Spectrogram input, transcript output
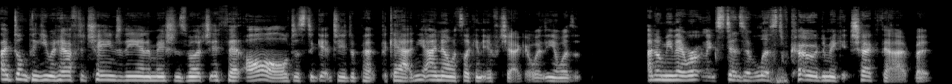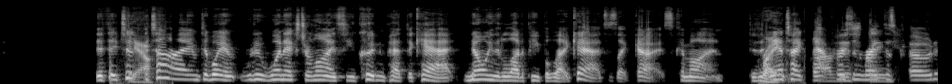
I, I don't think you would have to change the animations much, if at all, just to get you to pet the cat. And yeah, I know it's like an if check. It was, you know, wasn't. I don't mean they wrote an extensive list of code to make it check that, but if they took Yeah. the time to wait, do one extra line so you couldn't pet the cat, knowing that a lot of people like cats, it's like, guys, come on. Did the Right. anti-cat person write this code?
